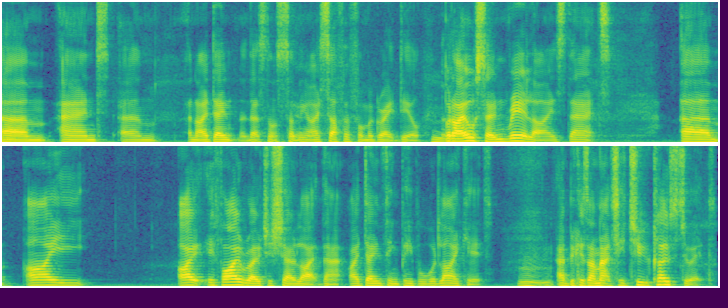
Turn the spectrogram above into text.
um, and um, and I don't. That's not something I suffer from a great deal. But I also realise that um, I, I if I wrote a show like that, I don't think people would like it, and because I'm actually too close to it,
